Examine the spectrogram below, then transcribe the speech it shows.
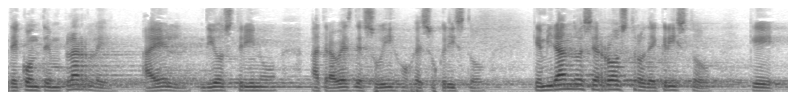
de contemplarle a Él, Dios Trino, a través de su Hijo Jesucristo, que mirando ese rostro de Cristo, que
